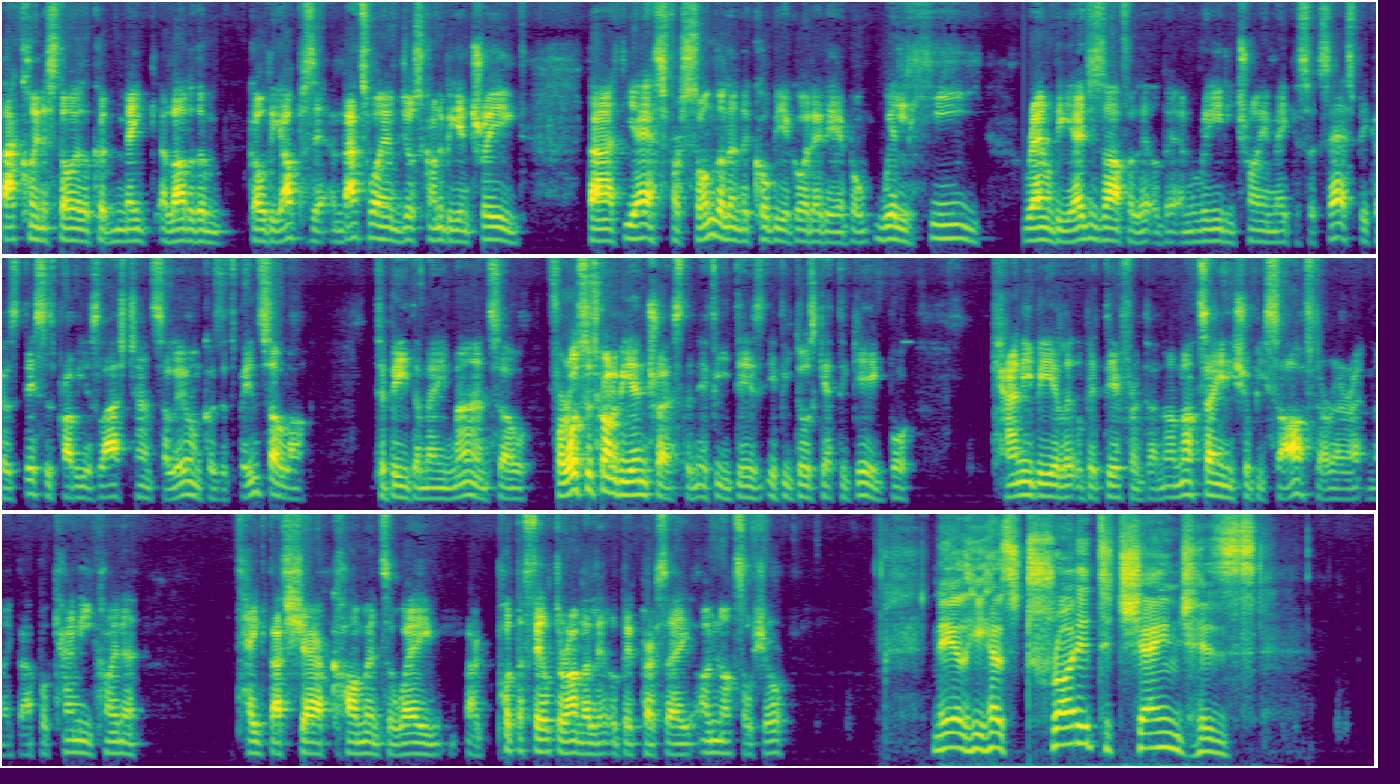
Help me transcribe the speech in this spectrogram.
that kind of style could make a lot of them go the opposite. And that's why I'm just going to be intrigued that, yes, for Sunderland, it could be a good idea, but will he round the edges off a little bit and really try and make a success? Because this is probably his last chance saloon because it's been so long to be the main man. So for us, it's going to be interesting if he does if he does get the gig. But can he be a little bit different? And I'm not saying he should be soft or anything like that, but can he kind of take that sharp comments away or put the filter on a little bit per se? I'm not so sure. Neal, he has tried to change his,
